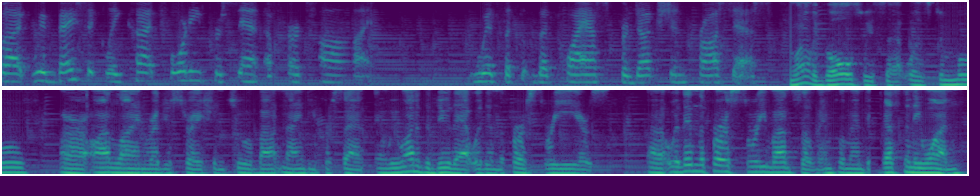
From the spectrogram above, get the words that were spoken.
but we've basically cut 40% of her time with the, the class production process. One of the goals we set was to move our online registration to about 90%, and we wanted to do that within the first three years. Uh, within the first three months of implementing Destiny 1,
